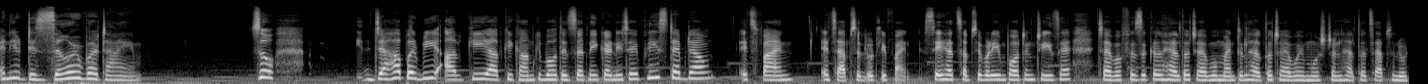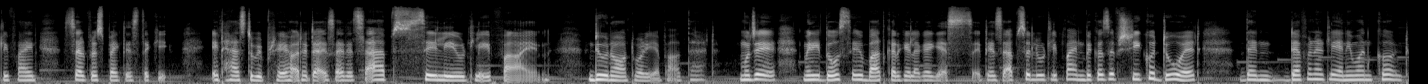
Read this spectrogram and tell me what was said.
and you deserve a time so जहाँ पर भी आपकी, आपके काम की बहुत इज़्ज़त नहीं करनी चाहिए please step down it's fine it's absolutely fine सेहत सबसे बड़ी इंपॉर्टेंट चीज़ है, चाहे वो फ़िज़िकल हेल्थ हो, चाहे वो मेंटल हेल्थ हो, चाहे वो इमोशनल हेल्थ हो it's absolutely fine self respect is the key it has to be prioritize and it's absolutely fine do not worry about that मुझे, मेरी दोस्त से बात करके लगा yes it is absolutely fine because if she could do it then definitely anyone could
